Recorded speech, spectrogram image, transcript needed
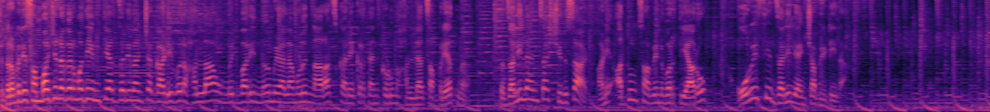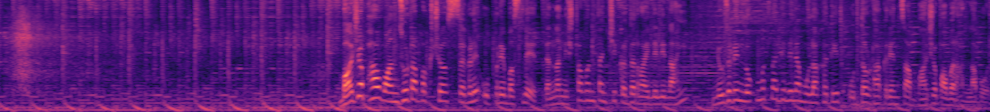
छत्रपती संभाजीनगरमध्ये इम्तियाज जलीलांच्या गाडीवर हल्ला उमेदवारी न मिळाल्यामुळे नाराज कार्यकर्त्यांकडून हल्ल्याचा प्रयत्न. तर जलील यांचा शिरसाट आणि अतुल सावेंवरती आरोप ओवेसी जलील यांच्या भेटीला. भाजप हा वांझोटा पक्ष सगळे उपरे बसले त्यांना निष्ठावंतांची कदर राहिलेली नाही. न्यूज एटीन लोकमतला दिलेल्या मुलाखतीत उद्धव ठाकरेंचा भाजपावर हल्लाबोल.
